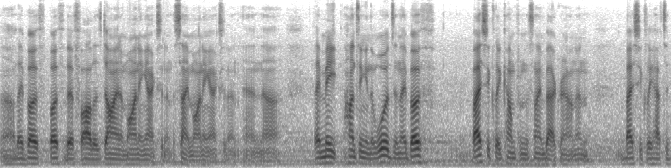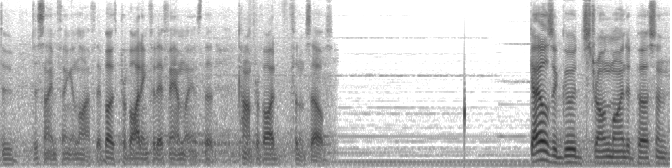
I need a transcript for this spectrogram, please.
Uh, they both, both of their fathers die in a mining accident, the same mining accident, and uh, they meet hunting in the woods, and they both basically come from the same background and basically have to do the same thing in life. They're both providing for their families that can't provide for themselves. Gale's a good, strong-minded person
